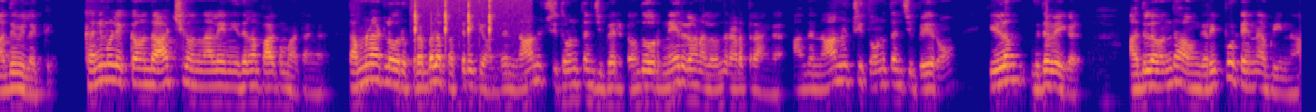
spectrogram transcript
மதுவிலக்கு. கனிமொழி அக்கா வந்து ஆட்சிக்கு வந்தனாலே நீ இதெல்லாம் பார்க்க மாட்டாங்க. தமிழ்நாட்டில் ஒரு பிரபல பத்திரிக்கை வந்து நானூற்றி தொண்ணூத்தஞ்சு பேர்கிட்ட வந்து ஒரு நேர்காணல் வந்து நடத்துறாங்க. அந்த நானூற்றி தொண்ணூத்தஞ்சு பேரும் இளம் விதவைகள். அதுல வந்து அவங்க ரிப்போர்ட் என்ன அப்படின்னா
